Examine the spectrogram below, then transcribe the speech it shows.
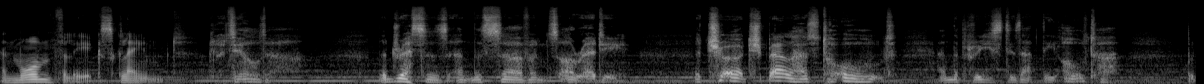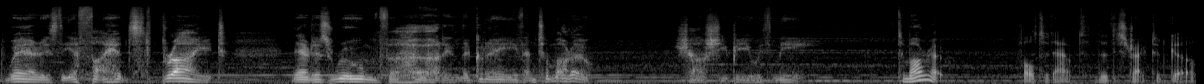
and mournfully exclaimed, Clotilda, the dresses and the servants are ready. The church bell has tolled, and the priest is at the altar. But where is the affianced bride? There is room for her in the grave, and tomorrow shall she be with me. Tomorrow, faltered out the distracted girl.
